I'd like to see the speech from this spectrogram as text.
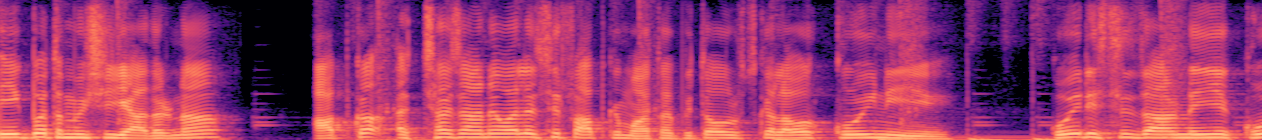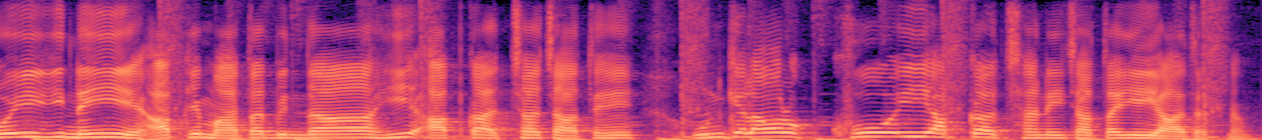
एक बात हमेशा याद रखना, आपका अच्छा चाहने वाले सिर्फ़ आपके माता पिता और उसके अलावा कोई नहीं है। कोई रिश्तेदार नहीं है, कोई नहीं है। आपके माता पिता ही आपका अच्छा चाहते हैं। उनके अलावा कोई आपका अच्छा नहीं चाहता, ये याद रखना।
